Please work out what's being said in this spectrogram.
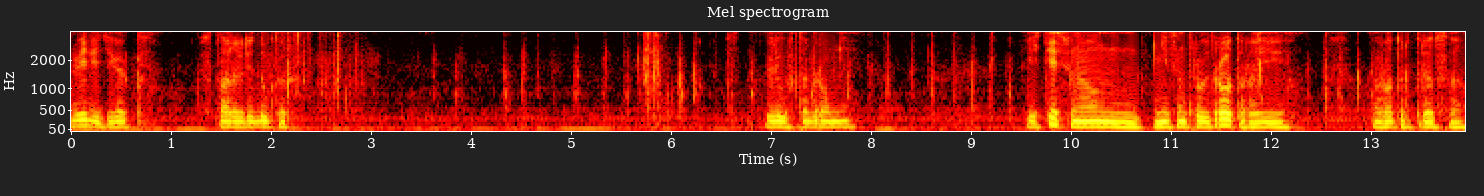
Видите, как старый редуктор. Люфт огромный. Естественно, он не центрует ротор, и ротор трется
